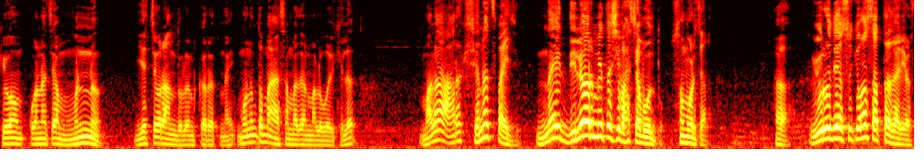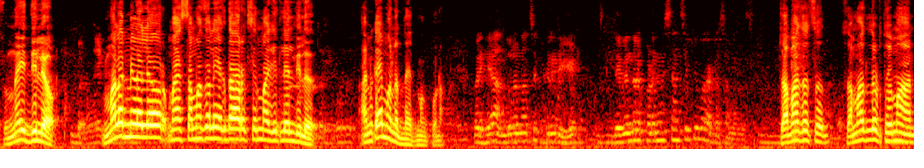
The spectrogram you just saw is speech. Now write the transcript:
किंवा कोणाच्या म्हणणं याच्यावर आंदोलन करत नाही म्हणून तर माझ्या समाजाने मला ओळखलं. मला आरक्षणच पाहिजे. नाही दिल्यावर मी तशी भाषा बोलतो समोरच्याला. हां. विरोधी असो किंवा सत्ताधारी असो नाही दिल्यावर. मला मिळाल्यावर माझ्या समाजाला एकदा आरक्षण मागितलेलं दिलं. आम्ही काय म्हणत नाहीत मग पुन्हा? पण आंदोलनाचं क्रेडिट देवेंद्र फडणवीसांचं की मराठा समाजाचं? समाजाचं. समाज लढतोय मान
